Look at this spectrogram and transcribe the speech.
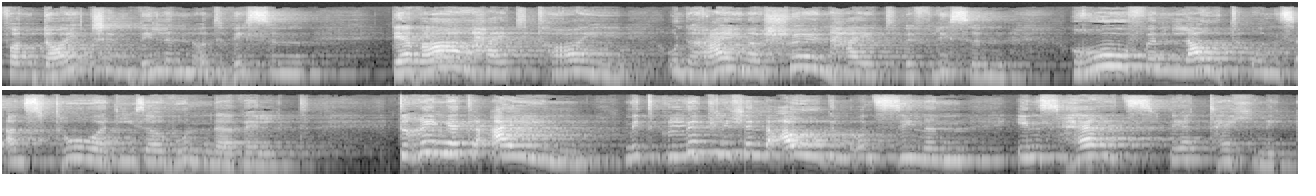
von deutschem Willen und Wissen, der Wahrheit treu und reiner Schönheit beflissen, rufen laut uns ans Tor dieser Wunderwelt. Dringet ein mit glücklichen Augen und Sinnen ins Herz der Technik.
